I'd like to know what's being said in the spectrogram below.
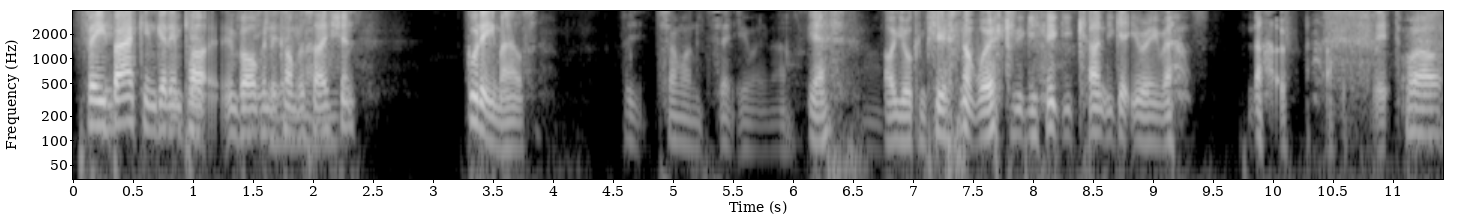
feedback and getting part, get- involved in the conversation. emails? Good emails. Someone sent you emails. Yes. Oh, your computer's not working. You, can't you get your emails? No. Oh. Well,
